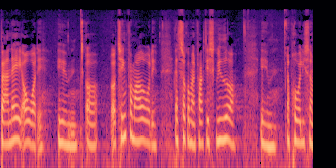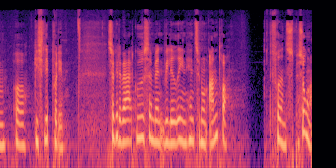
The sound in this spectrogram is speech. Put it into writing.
bære af over det, øhm, og, og tænke for meget over det, at så går man faktisk videre øhm, og prøver ligesom at give slip på det. Så kan det være, at Gud simpelthen vil lede en hen til nogle andre fredens personer.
